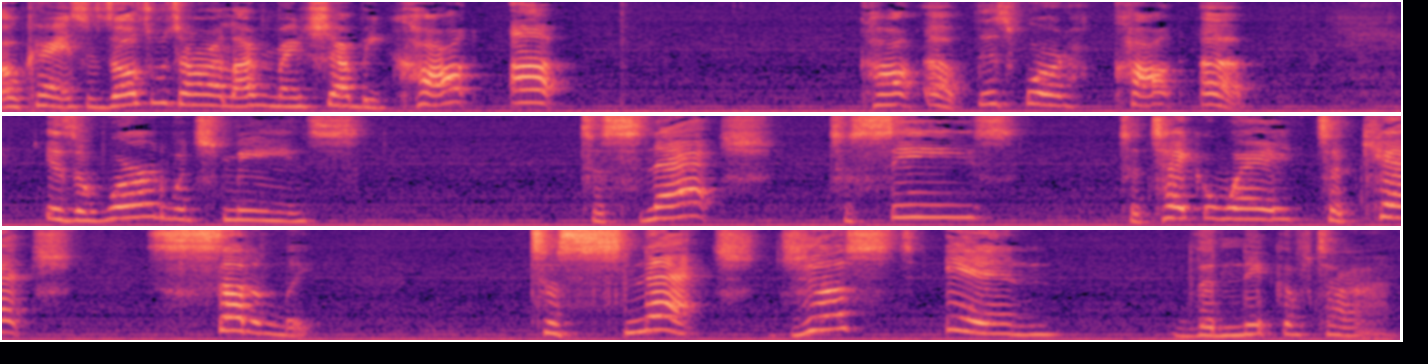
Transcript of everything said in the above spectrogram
Okay, so those which are alive remain shall be caught up. Caught up. This word caught up is a word which means to snatch, to seize, to take away, to catch suddenly, to snatch just in the nick of time.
